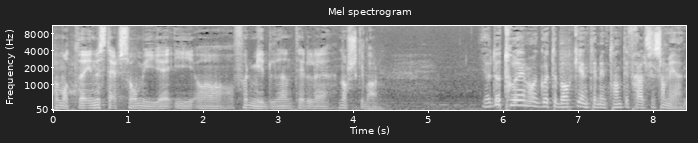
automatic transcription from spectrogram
på en måte investert så mye i å formidle den til norske barn? Ja, Da tror jeg jeg må gå tilbake igjen til min tante Frelsesarmeen.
